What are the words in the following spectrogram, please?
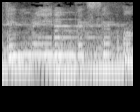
I've been reading books of old.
